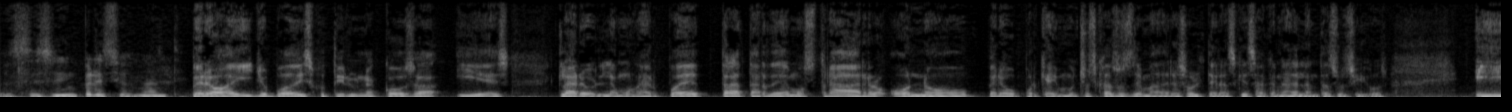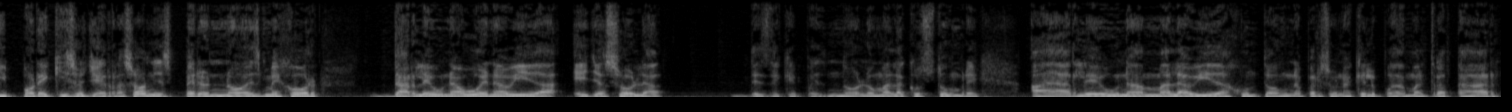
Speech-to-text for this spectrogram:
Pues es impresionante. Pero ahí yo puedo discutir una cosa y es, claro, la mujer puede tratar de demostrar o no, pero porque hay muchos casos de madres solteras que sacan adelante a sus hijos y por X o Y razones, pero no es mejor darle una buena vida ella sola desde que pues no lo malacostumbre a darle una mala vida junto a una persona que lo pueda maltratar,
